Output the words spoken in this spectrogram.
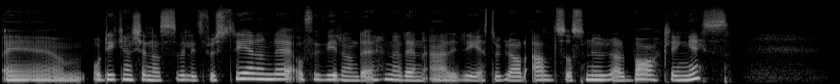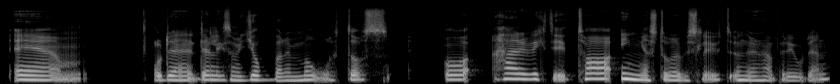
Ehm, och det kan kännas väldigt frustrerande och förvirrande när den är i retrograd, alltså snurrar baklänges. Ehm, och den, den liksom jobbar emot oss. Och här är det viktigt, ta inga stora beslut under den här perioden.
